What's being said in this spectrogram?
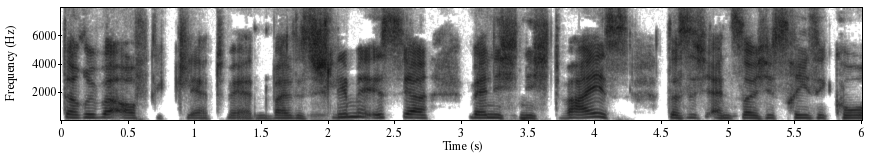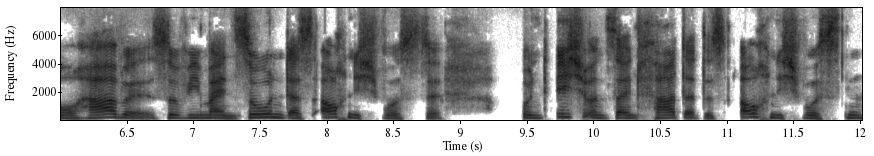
darüber aufgeklärt werden, weil das mhm. Schlimme ist ja, wenn ich nicht weiß, dass ich ein solches Risiko habe, so wie mein Sohn das auch nicht wusste und ich und sein Vater das auch nicht wussten,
